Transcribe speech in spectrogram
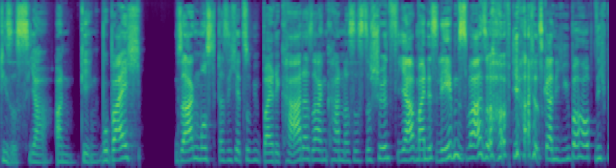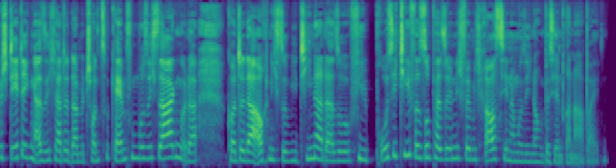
dieses Jahr anging. Wobei ich sagen muss, dass ich jetzt so wie bei Ricarda sagen kann, dass es das schönste Jahr meines Lebens war. So auf die hat es gar nicht überhaupt nicht bestätigen. Also ich hatte damit schon zu kämpfen, muss ich sagen, oder konnte da auch nicht so wie Tina da so viel Positives so persönlich für mich rausziehen. Da muss ich noch ein bisschen dran arbeiten.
